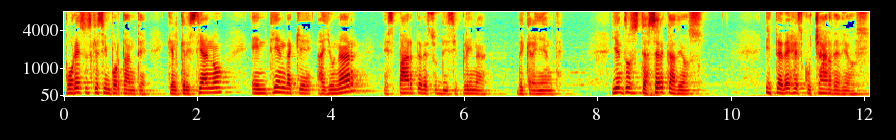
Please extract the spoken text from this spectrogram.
Por eso es que es importante que el cristiano entienda que ayunar es parte de su disciplina de creyente. Y entonces te acerca a Dios y te deja escuchar de Dios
